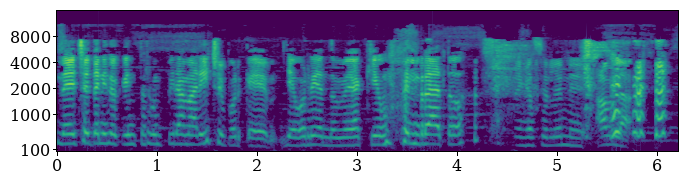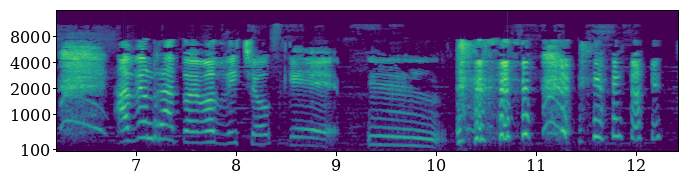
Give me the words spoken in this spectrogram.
De hecho, he tenido que interrumpir a Marichu porque llevo riéndome aquí un buen rato. Venga, Selene, habla. Hace un rato hemos dicho que. Mm.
